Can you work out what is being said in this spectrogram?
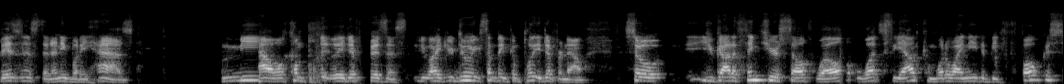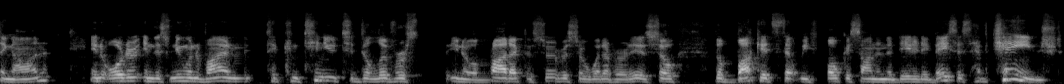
business that anybody has me now a completely different business. Like you're doing something completely different now. So you got to think to yourself well what's the outcome? What do i need to be focusing on in order in this new environment to continue to deliver you know a product a service or whatever it is? So the buckets that we focus on on a day-to-day basis have changed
